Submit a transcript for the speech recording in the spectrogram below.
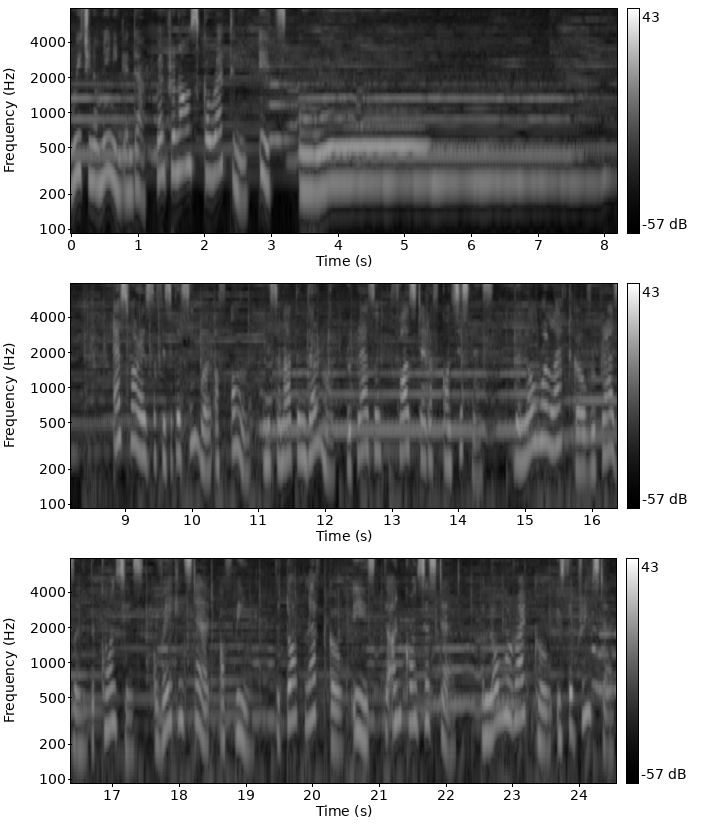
rich in a meaning and depth. When pronounced correctly, it's Om. As far as the physical symbol of Om in Sanatan Dharma represent false state of consciousness, the lower left curve represents the conscious, awaking state of being. The top left curve is the unconscious state. The lower right curve is the dream state,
